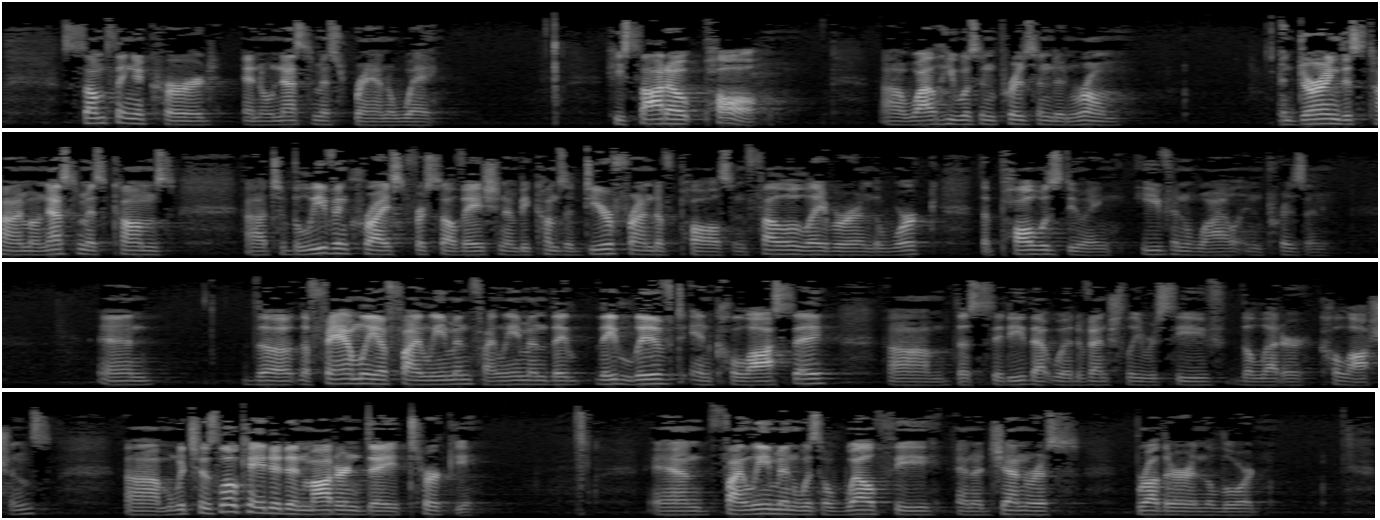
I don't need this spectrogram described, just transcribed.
something occurred and Onesimus ran away. He sought out Paul uh, while he was imprisoned in Rome. And during this time, Onesimus comes uh, to believe in Christ for salvation and becomes a dear friend of Paul's and fellow laborer in the work that Paul was doing, even while in prison. And the, the family of Philemon, Philemon, they, they lived in Colossae, um, the city that would eventually receive the letter Colossians, um, which is located in modern day Turkey. And Philemon was a wealthy and a generous brother in the Lord.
